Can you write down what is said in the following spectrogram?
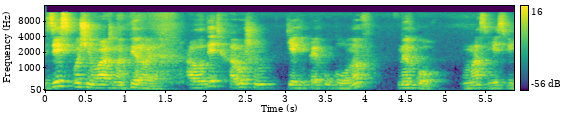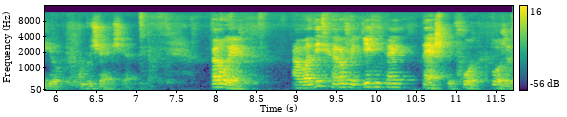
здесь очень важно, первое, овладеть хорошим техникой уклонов, нырков. У нас есть видео обучающее. Второе, овладеть хорошей техникой тэшки, вход тоже.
